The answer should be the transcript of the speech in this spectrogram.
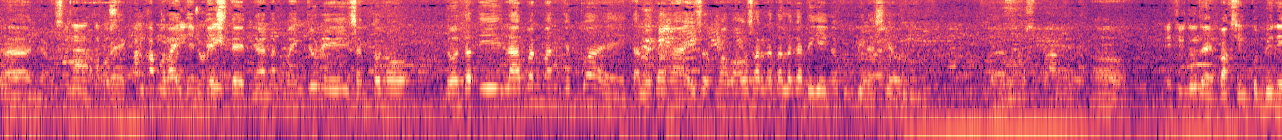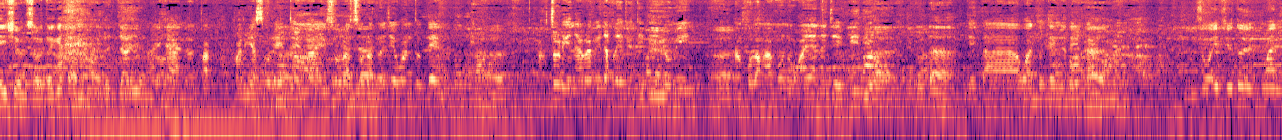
Ah, nga gusto. Correct. ang kamo Tried and ma-injury. tested nga nak ma-injury santo no no dati laban man kat ko eh. Talaga nga iso mamausar ka talaga di nga kombinasyon. Oh. If you do Ito eh, boxing combination so dagit ano, the giant. Ayan, pa- parehas ulit ito yung mga surat-surat na jay 1 to 10. Ah, Actually, narami na kayo ito video mi. Ah. Ang kulang amo no, kaya na jay video. ah, ita. Data 1 to 10 na data. So if you do it man,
